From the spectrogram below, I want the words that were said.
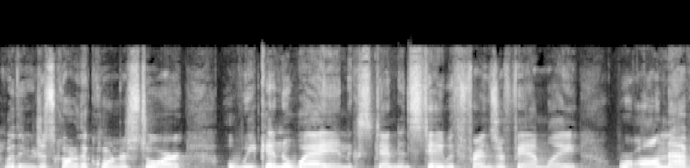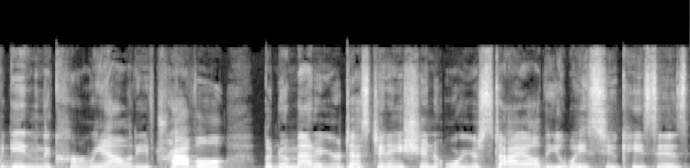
Whether you're just going to the corner store, a weekend away, an extended stay with friends or family, we're all navigating the current reality of travel. But no matter your destination or your style, the Away suitcases,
